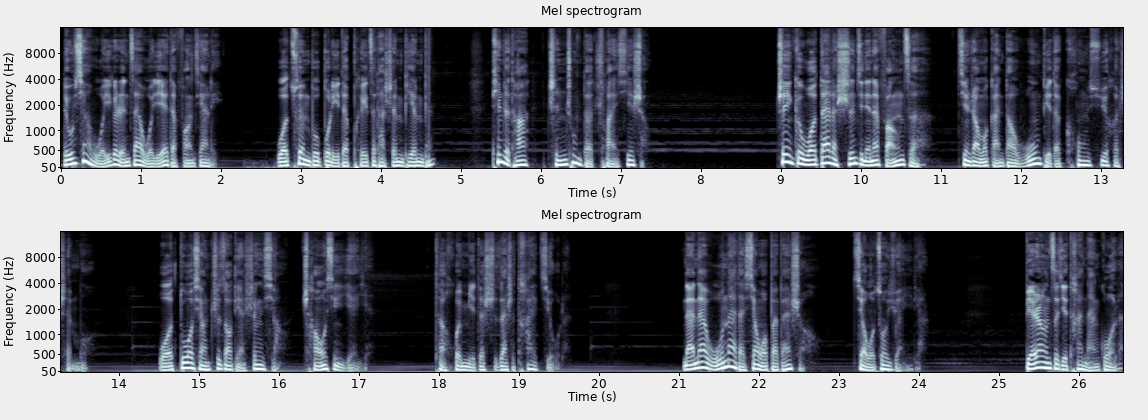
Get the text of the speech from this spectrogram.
留下我一个人在我爷爷的房间里。我寸步不离的陪在他身边，听着他沉重的喘息声。这个我待了十几年的房子，竟让我感到无比的空虚和沉默。我多想制造点声响吵醒爷爷，他昏迷的实在是太久了。奶奶无奈的向我摆摆手，叫我坐远一点，别让自己太难过了。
